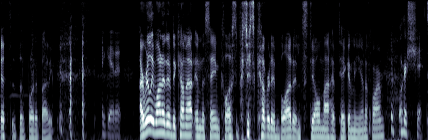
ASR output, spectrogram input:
it's a porta potty. I get it. I really wanted him to come out in the same clothes, but just covered in blood and still not have taken the uniform. or shit.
